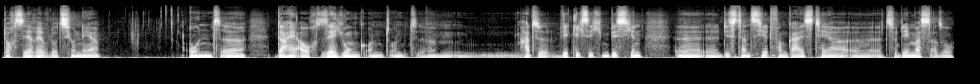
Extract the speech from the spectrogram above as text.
doch sehr revolutionär und äh, daher auch sehr jung und, und ähm, hatte wirklich sich ein bisschen äh, äh distanziert vom Geist her äh, zu dem, was also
